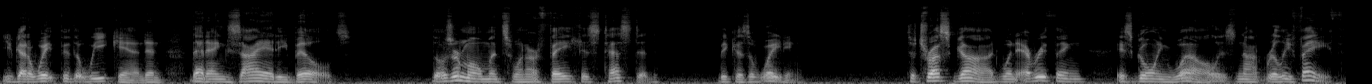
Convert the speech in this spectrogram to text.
you've got to wait through the weekend and that anxiety builds. Those are moments when our faith is tested because of waiting. To trust God when everything is going well is not really faith.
